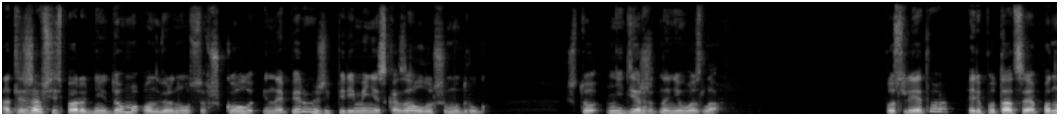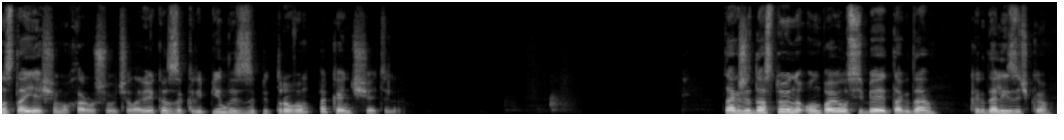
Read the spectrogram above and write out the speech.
Отлежавшись пару дней дома, он вернулся в школу и на первой же перемене сказал лучшему другу, что не держит на него зла. После этого репутация по-настоящему хорошего человека закрепилась за Петровым окончательно. Также достойно он повел себя и тогда, когда Лизочка,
